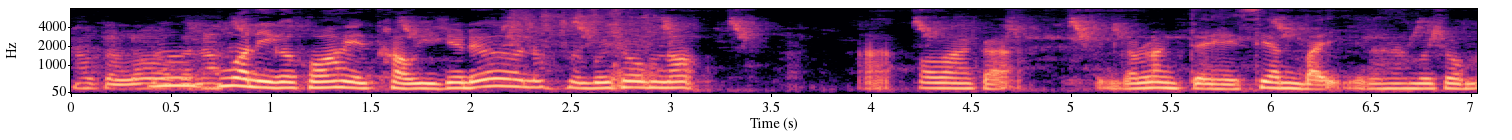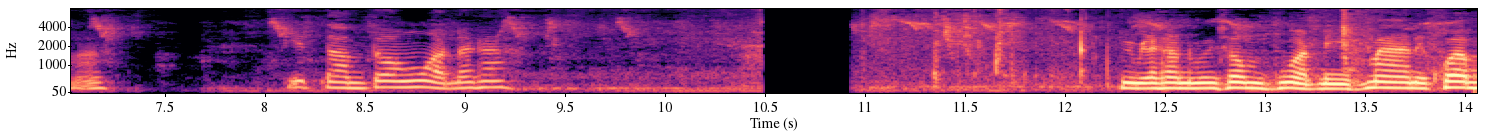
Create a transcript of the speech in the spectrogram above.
เฮาก็รออืมกันเนาะงวันนี้ก็ขอให้เขาอีกเด้อเนาะท่านผู้ชมเนาะอ่าเพราะว่าก็เป็นกำลังใจให้เซียนใบนะคะท่านผู้ชมนะ ติดตามตัวงวดนะคะนี่แหละค่ะท่านผู้ชมงวดนี้มาในความ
